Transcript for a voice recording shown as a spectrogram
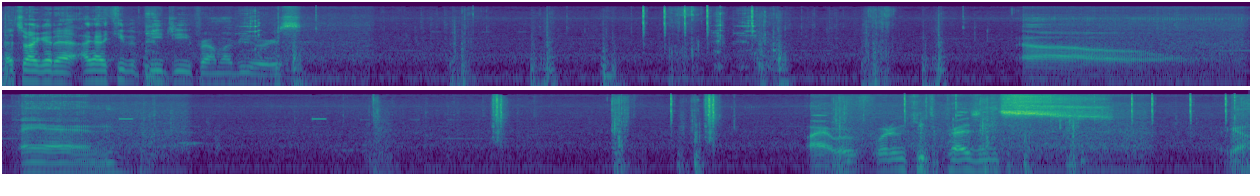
That's why I gotta I gotta keep it PG for all my viewers. Man. Alright, where, where do we keep the presents? There we go.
